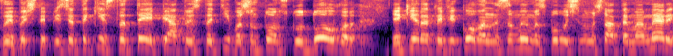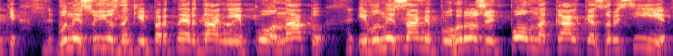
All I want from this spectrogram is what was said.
вибачте, після таких статей 5 статті Вашингтонського договору, які ратифіковані самими Сполученими Штатами Америки, вони союзники і партнери Данії по НАТО, і вони самі погрожують повна калька з Росії,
